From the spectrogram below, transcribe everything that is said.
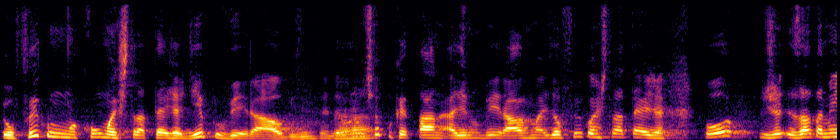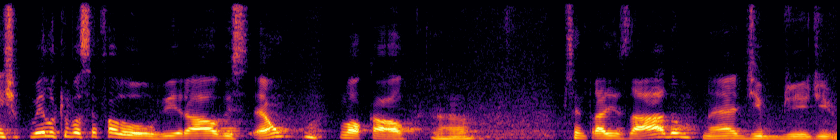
eu fui com uma, com uma estratégia de ir para o Vieira Alves, entendeu? Uhum. Não tinha porque estar ali no Vieira Alves, mas eu fui com a estratégia. Ou, exatamente pelo que você falou, o Vieira Alves é um local Uhum. centralizado, né? De, de, de-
